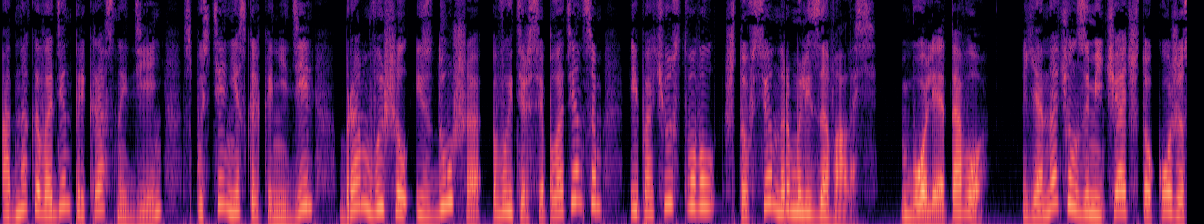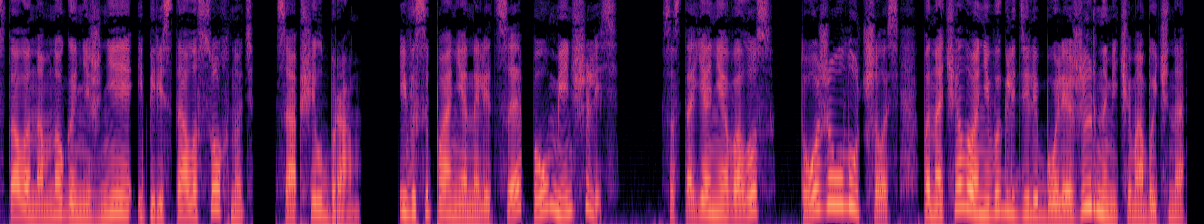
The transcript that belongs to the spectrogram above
однако в один прекрасный день, спустя несколько недель, Брам вышел из душа, вытерся полотенцем и почувствовал, что все нормализовалось. Более того, я начал замечать, что кожа стала намного нежнее и перестала сохнуть, сообщил Брам, и высыпания на лице поуменьшились. Состояние волос тоже улучшилось. Поначалу они выглядели более жирными, чем обычно,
